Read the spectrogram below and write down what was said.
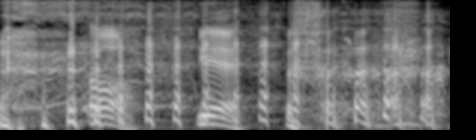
oh, yeah.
